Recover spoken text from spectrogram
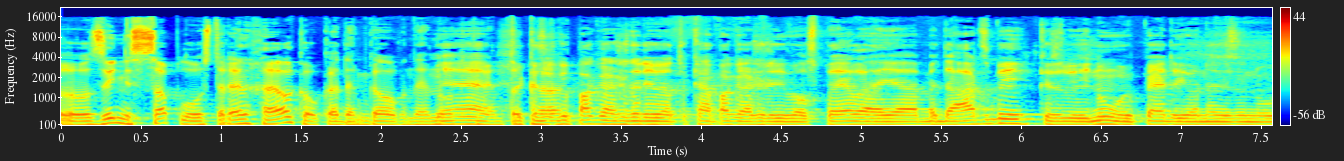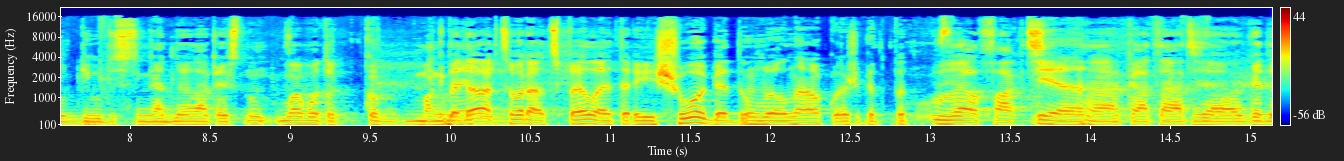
ziņas saplūst ar NHL kaut kādiem galveniem notikumiem. Kā... Pagājušajā gadā arī, pagājuši arī vēl spēlēja Bedārds, bija, kas bija nu, pēdējo nezinu, 20 gadu lielākais. Nu, varbūt ar kaut kādu Bedārds varētu spēlēt arī šogad un vēl nākošais gads. Pat... Vēl fakts, jā. kā tāds, jā, kad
